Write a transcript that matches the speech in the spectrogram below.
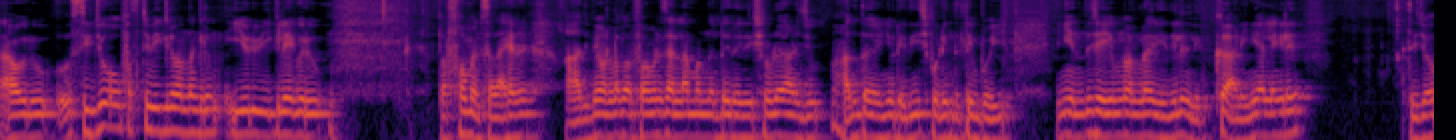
ആ ഒരു സിജോ ഫസ്റ്റ് വീക്കിൽ വന്നെങ്കിലും ഈ ഒരു വീക്കിലേക്കൊരു പെർഫോമൻസ് അതായത് ആദ്യമേ ഉള്ള പെർഫോമൻസ് എല്ലാം വന്നിട്ട് രതീഷിനോട് കാണിച്ചു. അത് കഴിഞ്ഞു രതീഷ് പൊടിയും തട്ടിയും പോയി. ഇനി എന്ത് ചെയ്യും എന്നുള്ള രീതിയിൽ നിൽക്കുകയാണ്. ഇനി അല്ലെങ്കിൽ തിജോ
